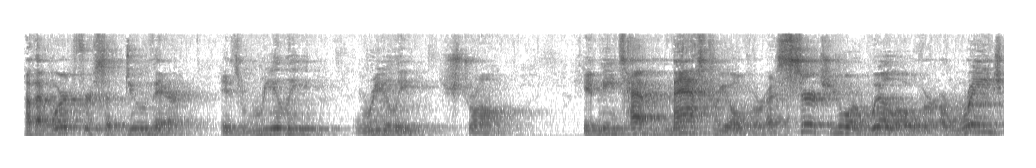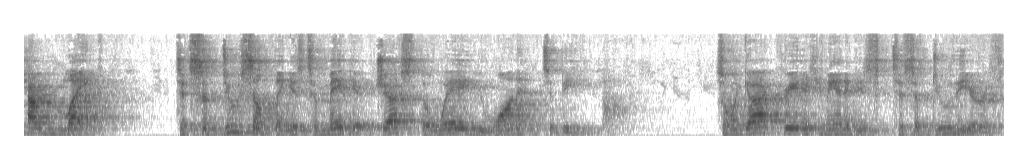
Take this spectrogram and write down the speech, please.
Now, that word for subdue there is really, really strong. It means have mastery over, assert your will over, arrange how you like. To subdue something is to make it just the way you want it to be. So when God created humanity to subdue the earth,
